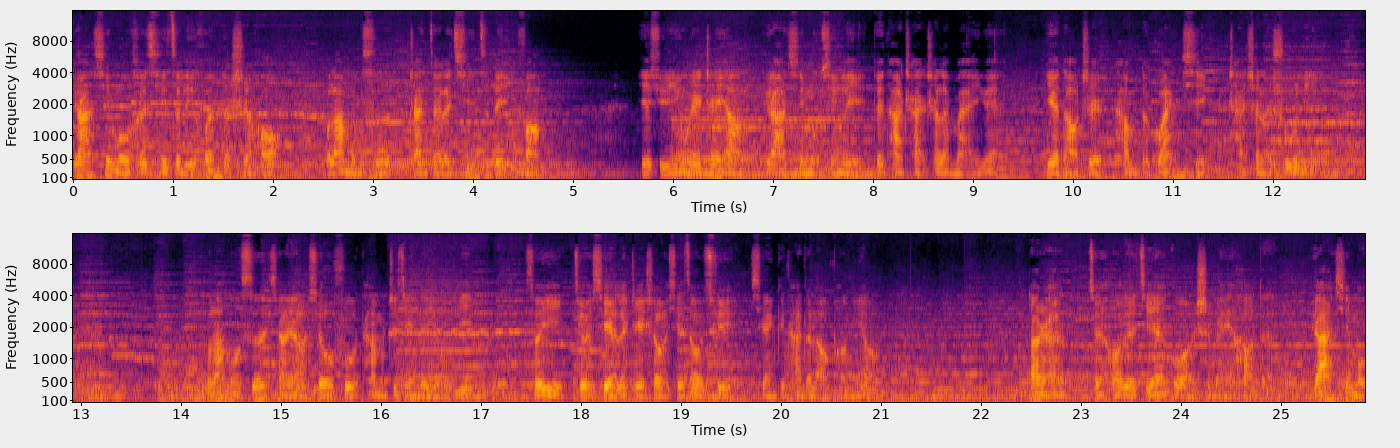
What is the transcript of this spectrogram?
约阿希姆和妻子离婚的时候，勃拉姆斯站在了妻子的一方。也许因为这样，约阿希姆心里对他产生了埋怨，也导致他们的关系产生了疏离。勃拉姆斯想要修复他们之间的友谊，所以就写了这首协奏曲献给他的老朋友。当然，最后的结果是美好的，约阿希姆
